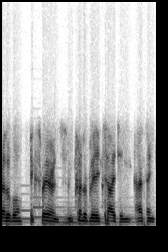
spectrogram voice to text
Incredible experience, incredibly exciting. I think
